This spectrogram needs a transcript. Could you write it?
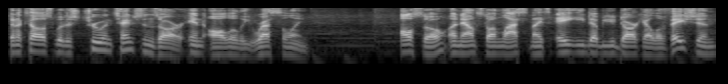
going to tell us what his true intentions are in All Elite Wrestling. Also, announced on last night's AEW Dark Elevation,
